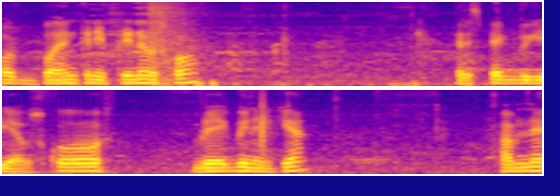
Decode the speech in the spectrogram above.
और बैंक निफ्टी ने उसको रिस्पेक्ट भी किया, उसको ब्रेक भी नहीं किया। हमने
